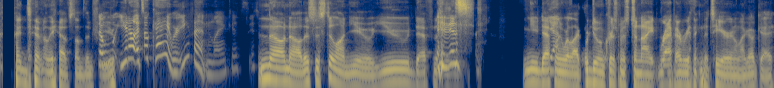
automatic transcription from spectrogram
I definitely have something for you. So you. you know, it's okay. We're even. Like it's, it's No, no, this is still on you. You definitely, it is you definitely were like, "We're doing Christmas tonight. Wrap everything that's here," and I'm like, "Okay."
